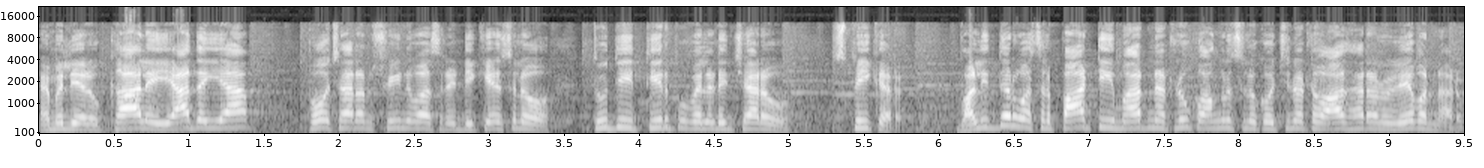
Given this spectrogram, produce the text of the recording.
ఎమ్మెల్యేలు కాలే యాదయ్య పోచారం శ్రీనివాసరెడ్డి కేసులో తుది తీర్పు వెల్లడించారు స్పీకర్. వాళ్ళిద్దరూ అసలు పార్టీ మారినట్లు కాంగ్రెస్లోకి వచ్చినట్టు ఆధారాలు లేవన్నారు.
